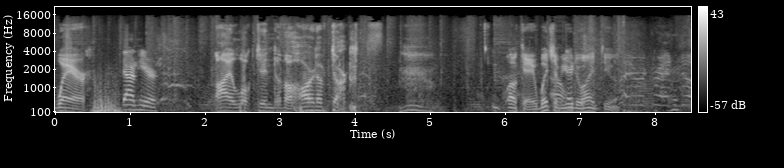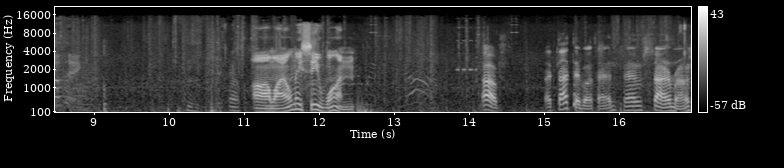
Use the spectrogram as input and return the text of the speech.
Where? Down here. I looked into the heart of darkness. Okay, which of Oh. you do I do? Um, I only see one. Oh. I thought they both had. I'm sorry, I'm wrong.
